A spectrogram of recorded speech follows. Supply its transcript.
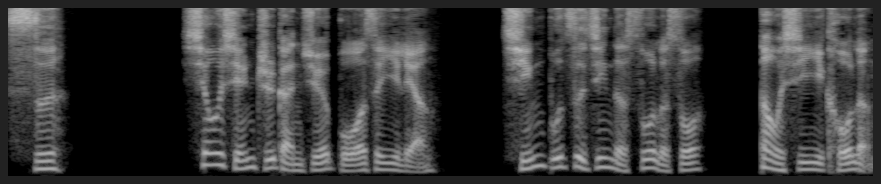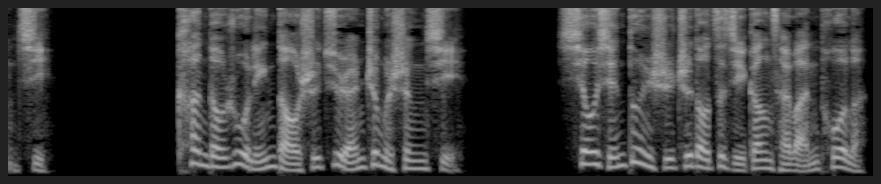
嘶！萧贤只感觉脖子一凉，情不自禁的缩了缩，倒吸一口冷气。看到若琳导师居然这么生气，萧贤顿时知道自己刚才玩脱了，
